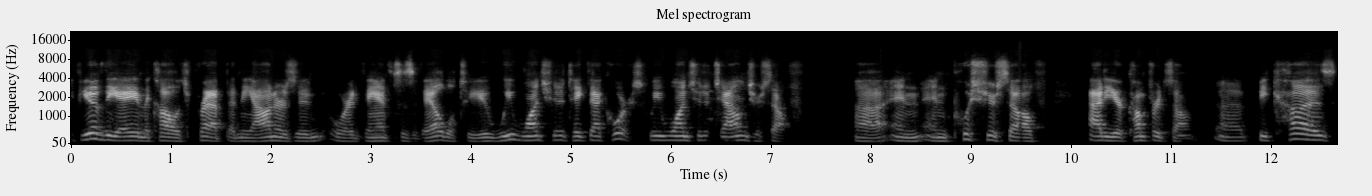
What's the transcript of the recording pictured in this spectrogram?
if you have the A in the college prep and the honors in, or advanced is available to you, we want you to take that course. We want you to challenge yourself uh, and and push yourself out of your comfort zone uh, because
